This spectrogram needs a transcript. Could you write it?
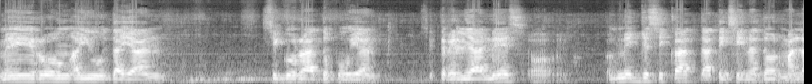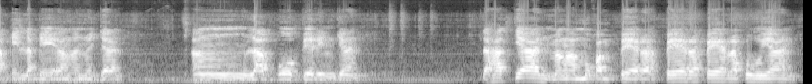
mayroong ayuda yan. Sigurado po yan. Si Trillanes, oh, pag medyo sikat, dating senador, malaki-laki ang ano dyan, ang love offering dyan. Lahat yan, mga mukhang pera. Pera-pera po yan.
